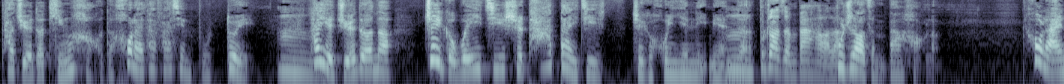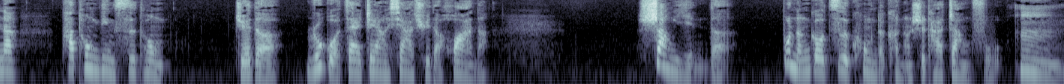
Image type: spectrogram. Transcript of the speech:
她觉得挺好的，后来她发现不对，嗯，她也觉得呢，这个危机是她带进这个婚姻里面的，嗯，不知道怎么办好了。不知道怎么办好了。后来呢，她痛定思痛，觉得如果再这样下去的话呢，上瘾的、不能够自控的可能是她丈夫，嗯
